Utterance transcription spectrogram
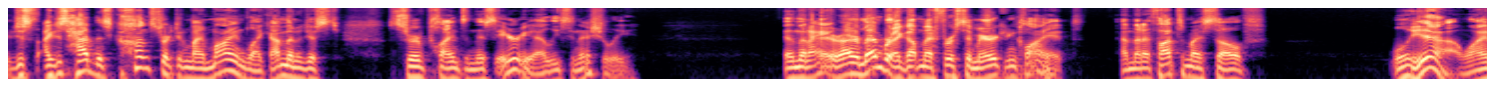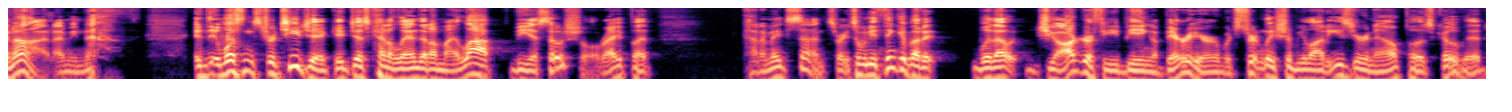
I just i just had this construct in my mind like i'm going to just serve clients in this area at least initially. And then I, I remember i got my first american client and then i thought to myself well yeah why not? I mean it, it wasn't strategic. It just kind of landed on my lap via social, right? But kind of made sense, right? So when you think about it without geography being a barrier, which certainly should be a lot easier now post COVID,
